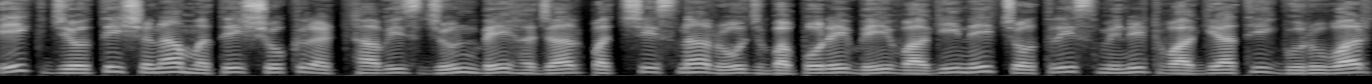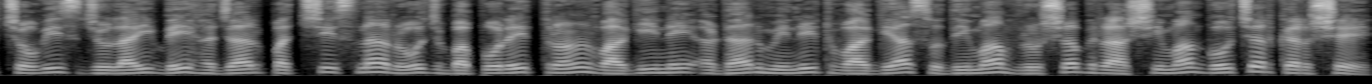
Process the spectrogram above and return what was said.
એક જ્યોતિષના મતે શુક્ર અઠ્ઠાવીસ જૂન બે હજાર પચ્ચીસના રોજ બપોરે બે વાગીને ચોત્રીસ મિનિટ વાગ્યાથી ગુરુવાર ચોવીસ જુલાઈ બે હજાર પચ્ચીસના રોજ બપોરે ત્રણ વાગીને અઢાર મિનિટ વાગ્યા સુધીમાં વૃષભ રાશિમાં ગોચર કરશે.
